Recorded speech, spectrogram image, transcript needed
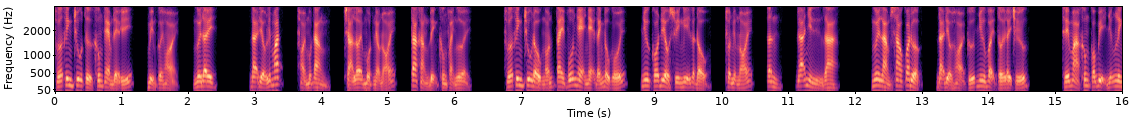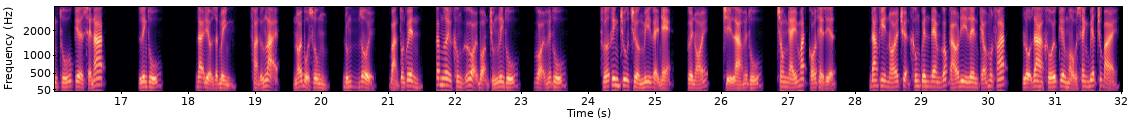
Hứa khinh chu từ không thèm để ý, mỉm cười hỏi, ngươi đây? Đại điệu liếc mắt, hỏi một đằng, trả lời một nẻo nói, ta khẳng định không phải người. Hứa khinh chu đầu ngón tay vỗ nhẹ nhẹ đánh đầu gối, như có điều suy nghĩ gật đầu, thuận miệng nói, ân, đã nhìn ra. Ngươi làm sao qua được? Đại điệu hỏi cứ như vậy tới đây chứ? Thế mà không có bị những linh thú kia xé nát. Linh thú? Đại điệu giật mình, phản ứng lại, nói bổ sung, đúng rồi, bản tôn quên, các ngươi không cứ gọi bọn chúng linh thú, gọi huyết thú. Hứa khinh chu trường mi gậy nhẹ, cười nói, chỉ là huyết thú, trong nháy mắt có thể diệt. Đang khi nói chuyện không quên đem góc áo đi lên kéo một phát, lộ ra khối kia màu xanh biết chút bài.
